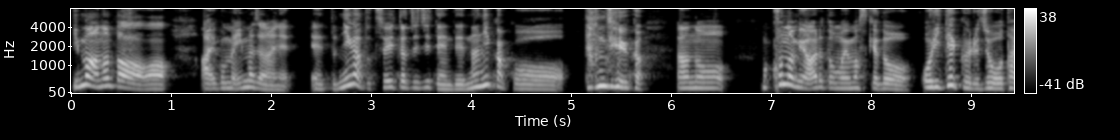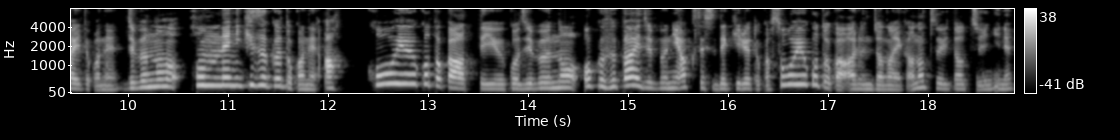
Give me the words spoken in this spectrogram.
今あなたは、あ、ごめん、今じゃないね。えっと、2月1日時点で何かこう、なんていうか、あの、ま好みはあると思いますけど、降りてくる状態とかね、自分の本音に気づくとかね、あ、こういうことかっていう、こう自分の奥深い自分にアクセスできるとか、そういうことがあるんじゃないかな、1日にね。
